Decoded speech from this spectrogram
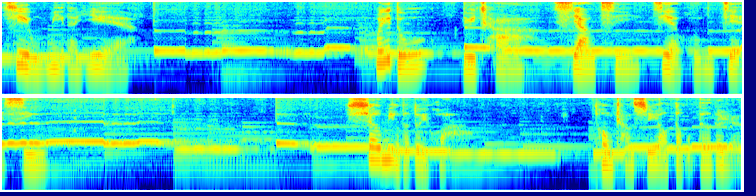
静谧的夜，唯独与茶香气渐浑渐心。生命的对话，通常需要懂得的人。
